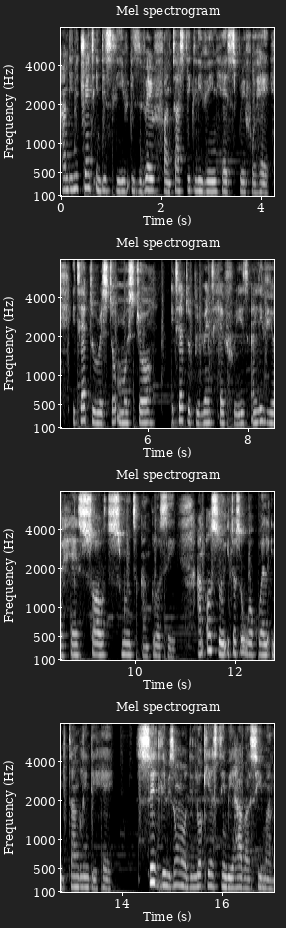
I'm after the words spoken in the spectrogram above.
and the nutrient in this leaf is very fantastic living hairspray for hair it helps to restore moisture it helps to prevent hair freeze and leave your hair soft smooth and glossy and also it also works well in detangling the hair sage leaf is one of the luckiest thing we have as human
